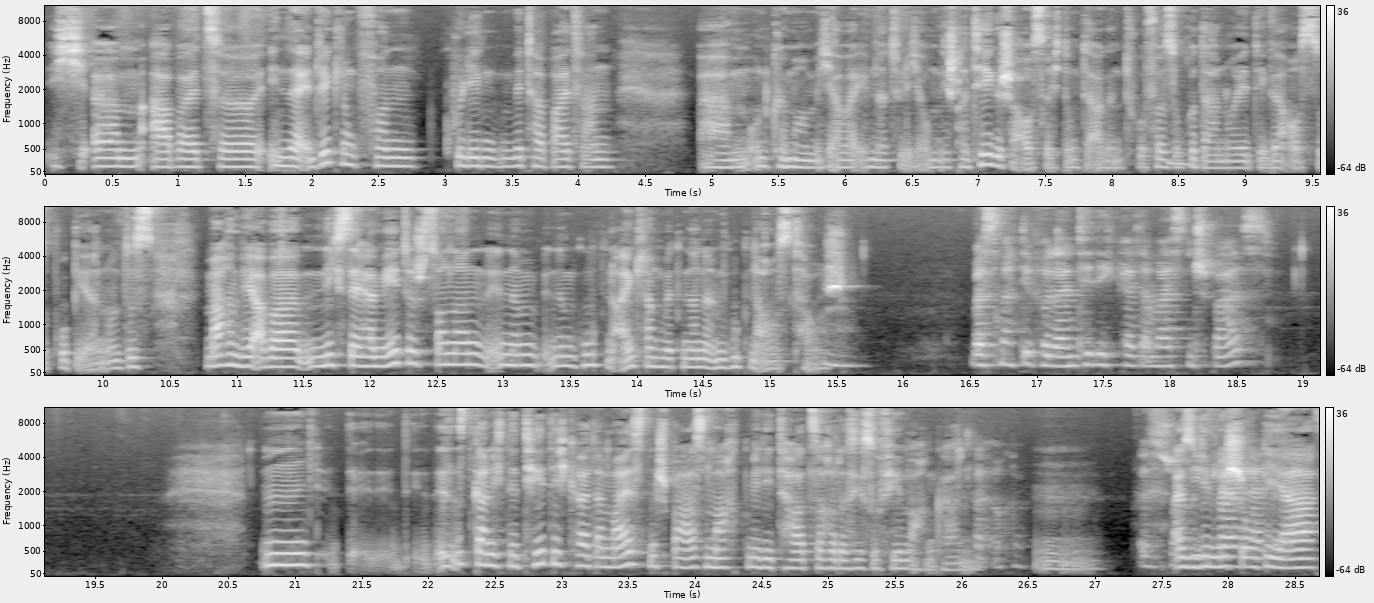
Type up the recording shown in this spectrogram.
Ich ähm, arbeite in der Entwicklung von Kollegen, Mitarbeitern ähm, und kümmere mich aber eben natürlich auch um die strategische Ausrichtung der Agentur, versuche da neue Dinge auszuprobieren. Und das machen wir aber nicht sehr hermetisch, sondern in einem, in einem guten Einklang miteinander, im guten Austausch. Mhm. Was macht dir von deiner Tätigkeit am meisten Spaß? Mm, es ist gar nicht eine Tätigkeit. Am meisten Spaß macht mir die Tatsache, dass ich so viel machen kann. Ah, okay. Mm. Also die, die Mischung, ja,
